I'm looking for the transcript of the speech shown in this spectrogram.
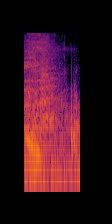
Ugh.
